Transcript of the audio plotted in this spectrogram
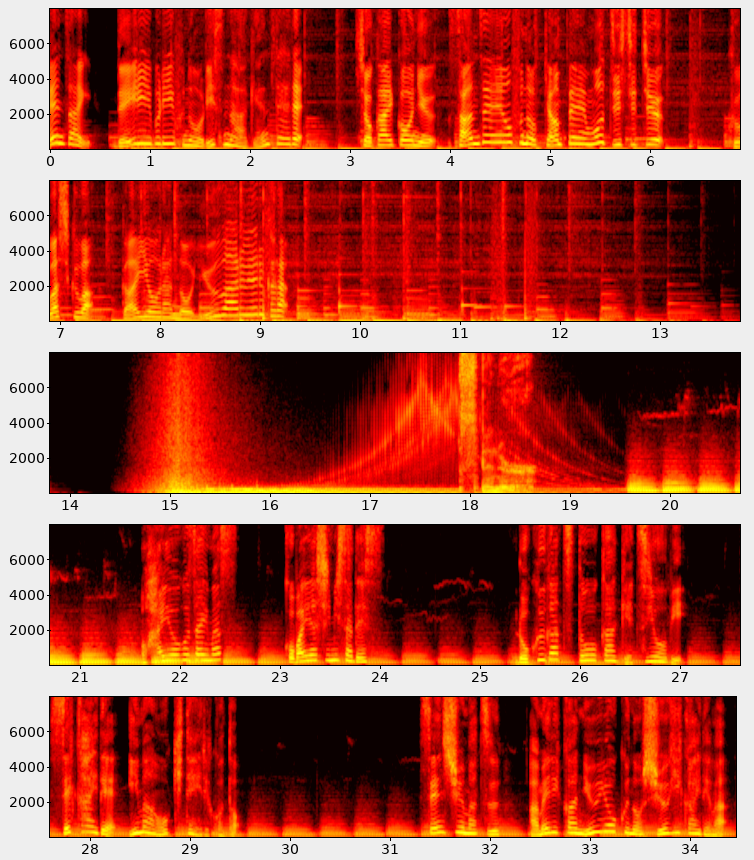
現在デイリーブリーフのリスナー限定で初回購入3000円オフのキャンペーンを実施中。詳しくは概要欄の URL から。おはようございます。小林美沙です。6月10日月曜日世界で今起きていること先週末アメリカ・ニューヨークの州議会では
